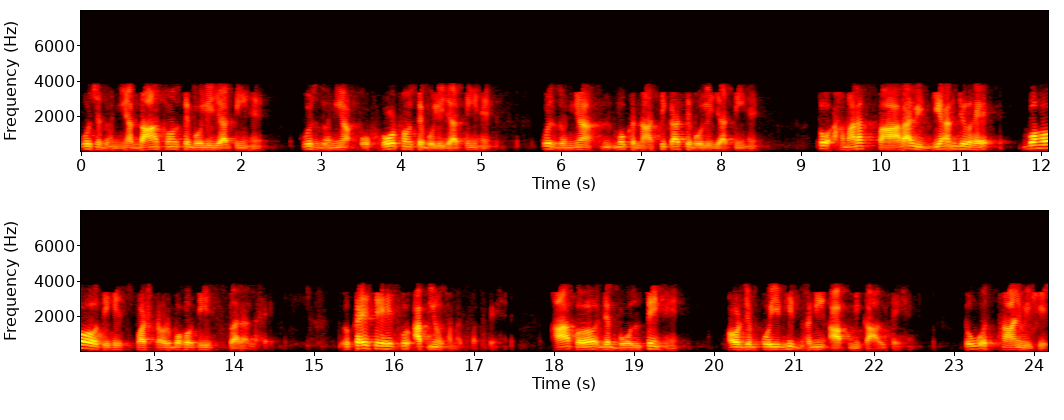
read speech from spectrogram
कुछ ध्वनिया दांतों से बोली जाती हैं, कुछ ध्वनिया होठों से बोली जाती हैं कुछ ध्वनिया मुख नासिका से बोली जाती हैं। तो हमारा सारा विज्ञान जो है, बहुत ही स्पष्ट और बहुत ही सरल है। तो कैसे है इसको आप यूँ समझ सकते हैं। आप जब बोलते हैं और जब कोई भी ध्वनि आप निकालते हैं तो वो स्थान विशेष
